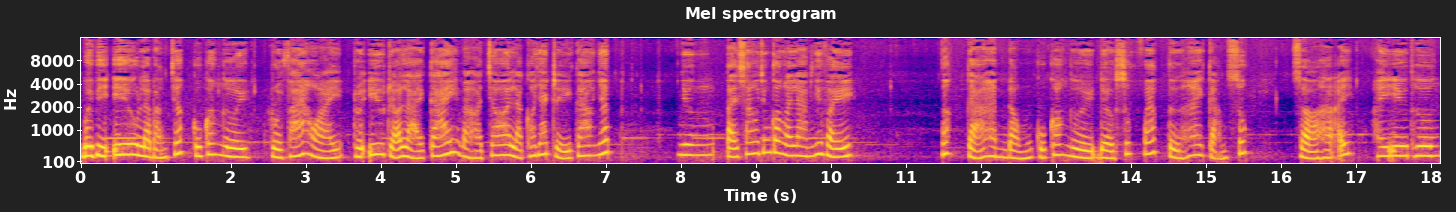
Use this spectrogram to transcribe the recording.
Bởi vì yêu là bản chất của con người, rồi phá hoại, rồi yêu trở lại cái mà họ cho là có giá trị cao nhất. Nhưng tại sao chúng con lại làm như vậy? Tất cả hành động của con người đều xuất phát từ hai cảm xúc, sợ hãi hay yêu thương.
